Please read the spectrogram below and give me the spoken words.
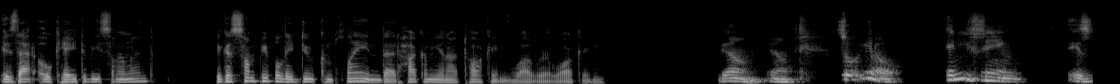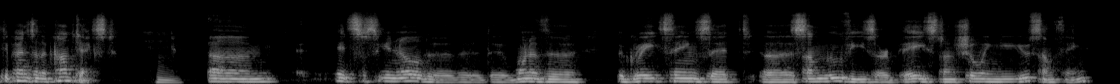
Is that okay to be silent? Because some people they do complain that how come you're not talking while we're walking? Yeah, yeah. So, you know, anything is depends on the context. Hmm. Um, it's you know the, the the one of the the great things that uh, some movies are based on showing you something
